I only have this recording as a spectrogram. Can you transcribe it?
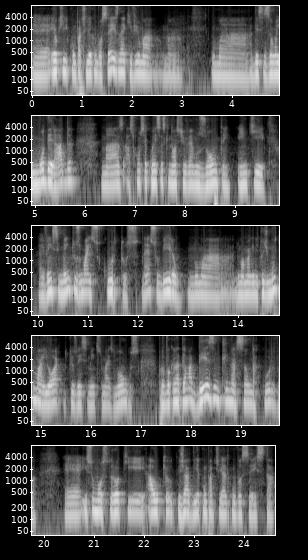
É, eu que compartilhei com vocês, né, que vi uma, uma, uma decisão aí moderada, mas as consequências que nós tivemos ontem, em que é, vencimentos mais curtos né, subiram numa, numa magnitude muito maior do que os vencimentos mais longos, provocando até uma desinclinação da curva. É, isso mostrou que algo que eu já havia compartilhado com vocês, tá?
